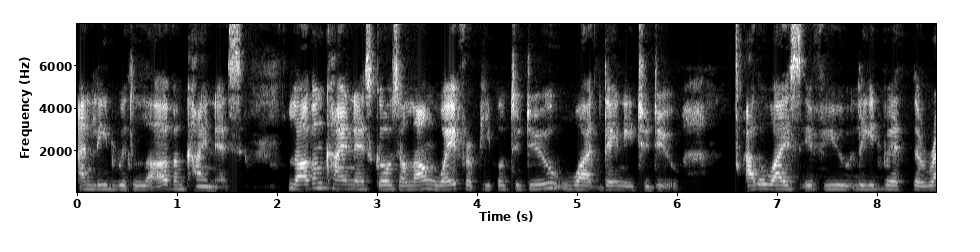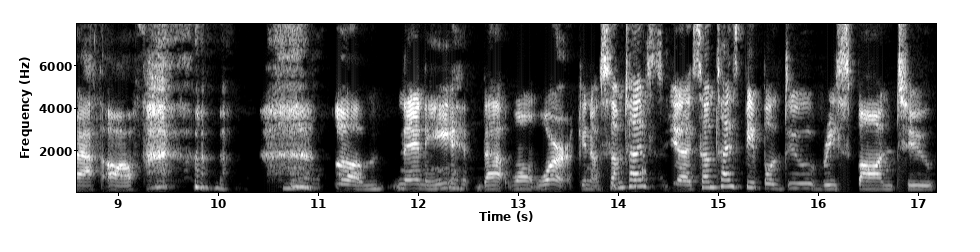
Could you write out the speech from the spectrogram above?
and lead with love and kindness. Love and kindness goes a long way for people to do what they need to do Otherwise, if you lead with the wrath off, um, nanny, that won't work. You know, sometimes, yeah, sometimes people do respond to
